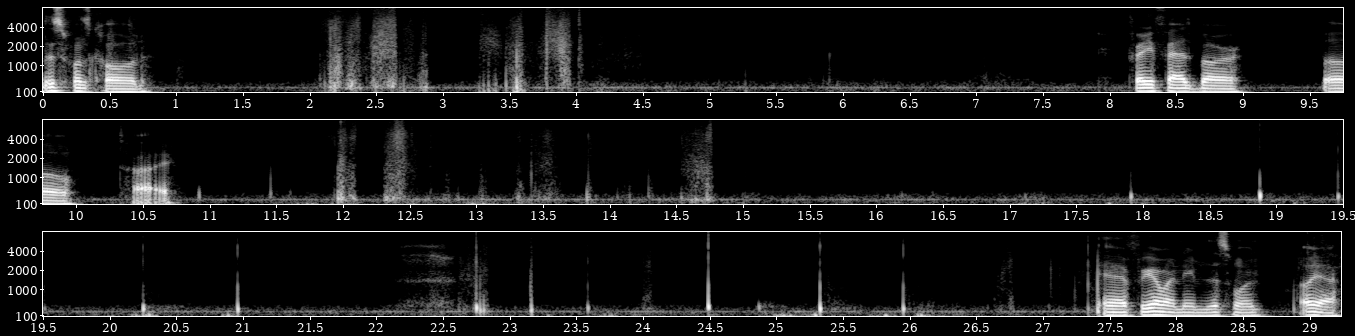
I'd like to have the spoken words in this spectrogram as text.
This one's called Freddy Fazbear Bow Tie. Yeah, I forgot my name this one. Oh yeah.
